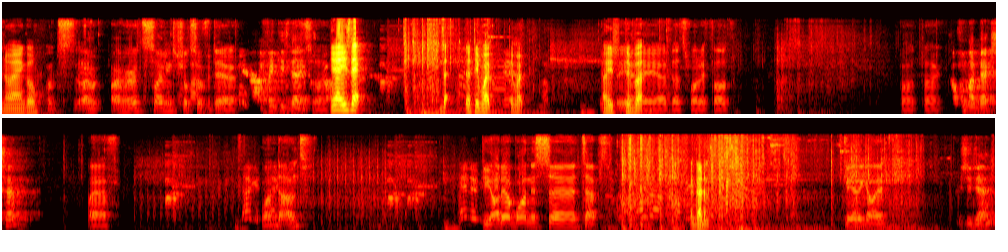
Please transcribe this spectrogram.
No angle. I, I heard silent shots over there. I think he's dead. That's. Yeah, he's there. That, that team wipe. Team wipe. Oh, he's Yeah, yeah, yeah, that's what I thought. Bot back. Cover my back set. I have. One down. The other one is uh, tapped. I got him. Clear the guy. Is he dead?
